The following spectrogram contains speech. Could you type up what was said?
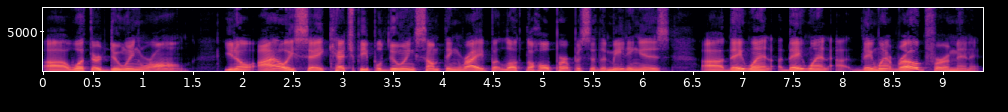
uh, what they're doing wrong you know, I always say catch people doing something right. But look, the whole purpose of the meeting is uh, they went they went they went rogue for a minute.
